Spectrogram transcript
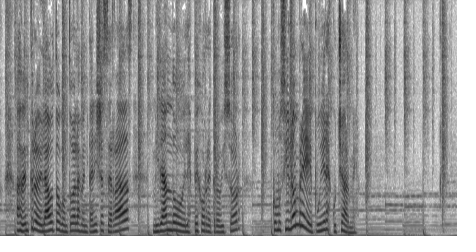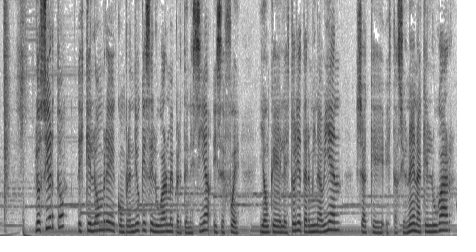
adentro del auto con todas las ventanillas cerradas, mirando el espejo retrovisor, como si el hombre pudiera escucharme. Lo cierto es que el hombre comprendió que ese lugar me pertenecía y se fue, y aunque la historia termina bien, ya que estacioné en aquel lugar,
